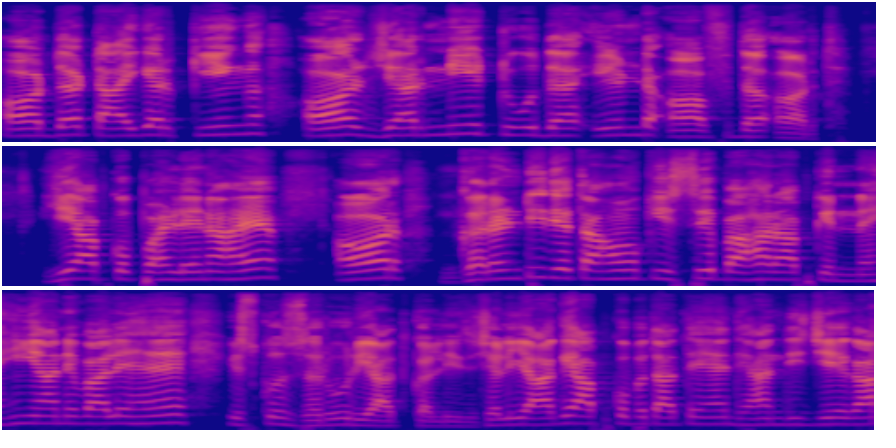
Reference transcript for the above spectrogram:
और द टाइगर किंग और journey to the end of the earth ये आपको पढ़ लेना है और गारंटी देता हूँ कि इससे बाहर आपके नहीं आने वाले हैं। इसको ज़रूर याद कर लीजिए। चलिए आगे आपको बताते हैं। ध्यान दीजिएगा।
